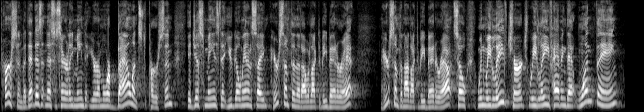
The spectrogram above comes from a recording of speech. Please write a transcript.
person. But that doesn't necessarily mean that you're a more balanced person. It just means that you go in and say, here's something that I would like to be better at. Here's something I'd like to be better at. So when we leave church, we leave having that one thing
